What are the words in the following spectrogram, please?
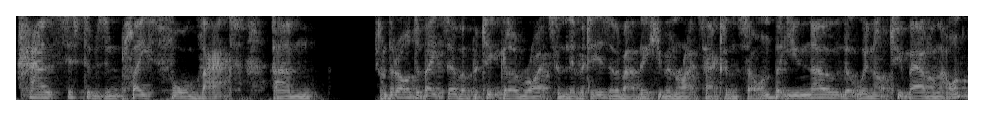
has systems in place for that. Um, there are debates over particular rights and liberties and about the Human Rights Act and so on, but you know that we're not too bad on that one.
